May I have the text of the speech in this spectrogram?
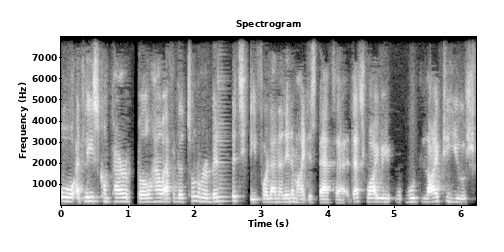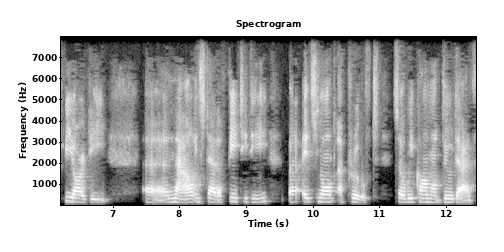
or at least comparable. However, the tolerability for lenalidomide is better. That's why we would like to use VRD uh, now instead of VTD, but it's not approved. So we cannot do that,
